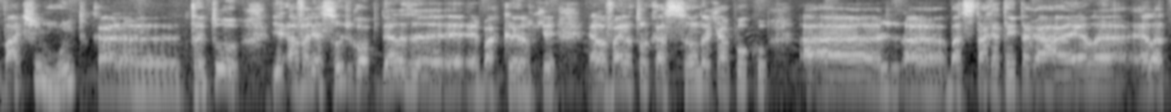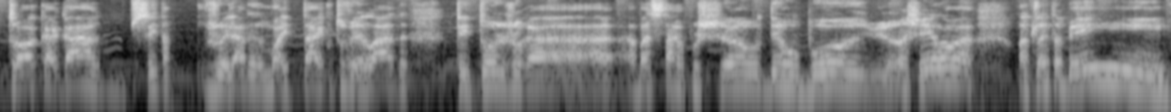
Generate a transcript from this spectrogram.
bate muito, cara. Tanto. E a variação de golpe delas é, é, é, bacana, porque ela vai na trocação, daqui a pouco a, a, a Batistaca tenta agarrar ela, ela troca, agarra, senta joelhada no Muay Thai, cotovelada, tentou jogar a, a Batistaca pro chão, derrubou. Eu achei ela uma, uma atleta bem.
